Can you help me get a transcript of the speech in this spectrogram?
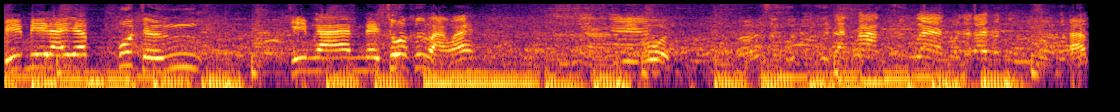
มีมีอะไรจะพูดถึงทีมงานในช่วงครึ่งหลังไหม พี่พูดรู้สึกว่าอึดอัดมากครึ่งแรกกว่าจะได้ประตูช่วงครับ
